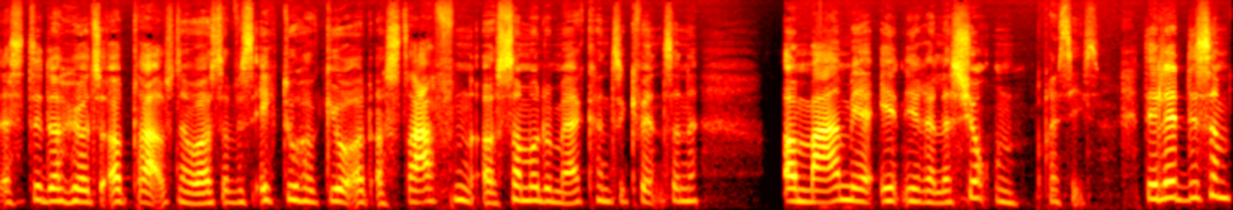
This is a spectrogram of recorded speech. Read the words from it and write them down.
altså det der hører til opdragelsen er jo også, at hvis ikke du har gjort, og straffen, og så må du mærke konsekvenserne, og meget mere ind i relationen. Præcis. Det er lidt ligesom,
